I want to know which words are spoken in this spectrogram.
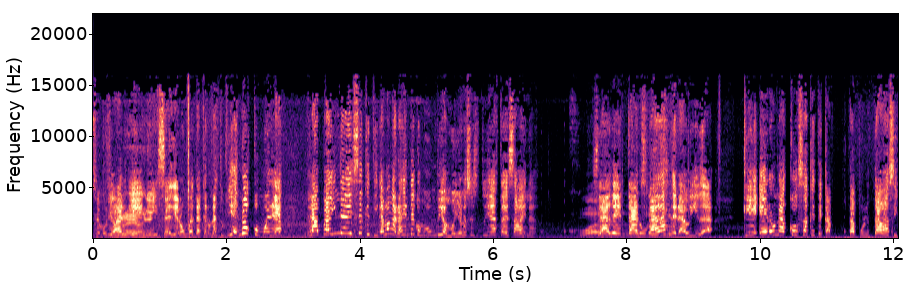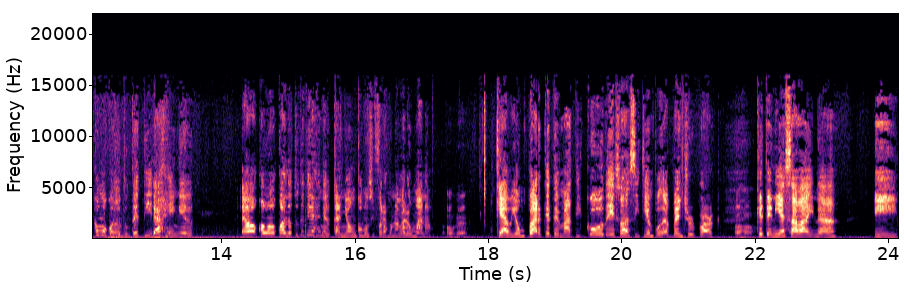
Se murió murió alguien y se dieron cuenta que era una estupidez. No, como la, la vaina esa que tiraban a la gente como un biombo. Yo no sé si tú llegaste a esa vaina. O sea, de tarugadas de la vida. Que era una cosa que te catapultaba así como cuando tú te tiras en el... eh, Como cuando tú te tiras en el cañón como si fueras una bala humana Ok. Que había un parque temático de esos así tiempo de Adventure Park Ajá. que tenía esa vaina y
